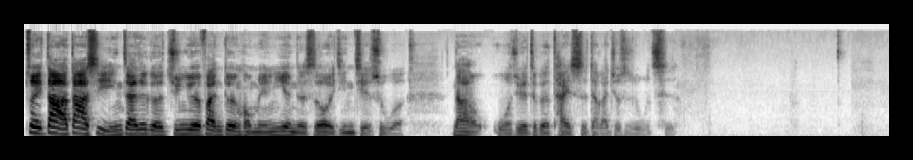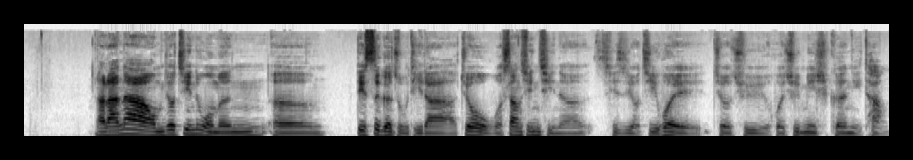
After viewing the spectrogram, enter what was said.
最大的大戏已经在这个君悦饭店鸿门宴的时候已经结束了。那我觉得这个态势大概就是如此。好啦，那我们就进入我们呃第四个主题啦。就我上星期呢，其实有机会就去回去密西根一趟。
